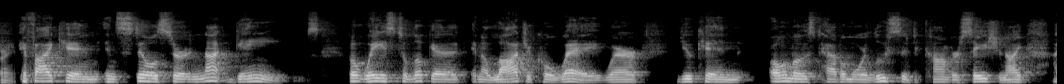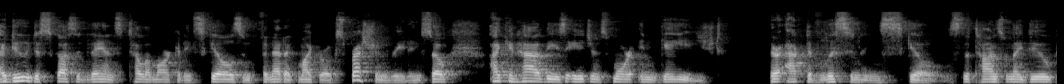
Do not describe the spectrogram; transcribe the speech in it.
right. if I can instill certain, not games, but ways to look at it in a logical way where you can almost have a more lucid conversation. I, I do discuss advanced telemarketing skills and phonetic microexpression reading. So I can have these agents more engaged, their active listening skills, the times when they do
